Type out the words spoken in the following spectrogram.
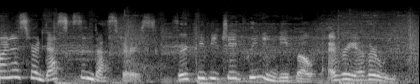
Join us for Desks and Dusters through PBJ Cleaning Depot every other week.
